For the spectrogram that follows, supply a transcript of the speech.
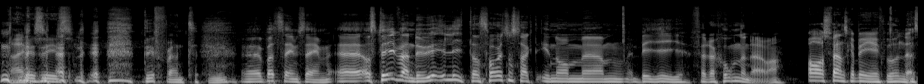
Nej. precis. Different, Eh, but same same. Eh, och Steven, du är elitansvarig som sagt inom um, BJ-federationen där va? Ja, Svenska BJ-förbundet.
